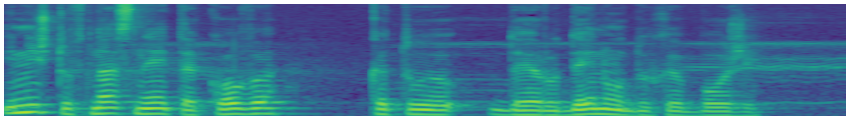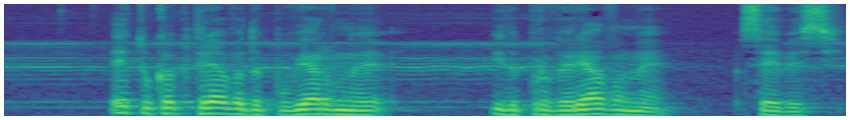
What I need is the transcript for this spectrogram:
И нищо в нас не е такова, като да е родено от Духа Божий. Ето как трябва да повярваме и да проверяваме себе си.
